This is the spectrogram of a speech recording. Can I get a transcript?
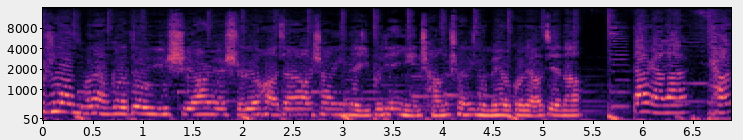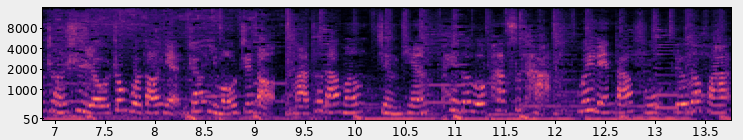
不知道你们两个对于十二月十六号将要上映的一部电影《长城》有没有过了解呢？当然了，《长城》是由中国导演张艺谋执导，马特·达蒙、景甜、佩德罗·帕斯卡、威廉·达福、刘德华、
